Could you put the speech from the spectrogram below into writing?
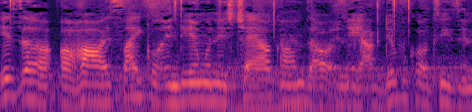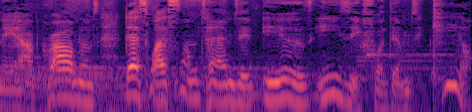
it's a, a hard cycle. And then when this child comes out and they have difficulties and they have problems, that's why sometimes it is easy for them to kill.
